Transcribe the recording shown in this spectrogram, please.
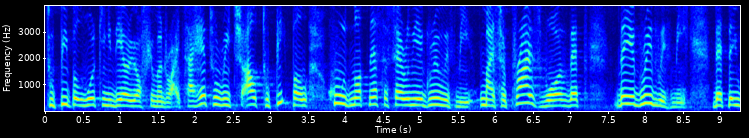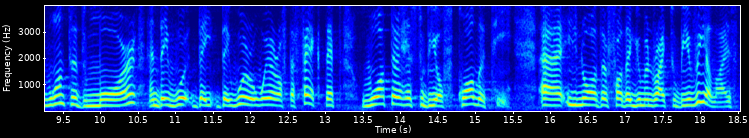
to people working in the area of human rights. I had to reach out to people who would not necessarily agree with me. My surprise was that they agreed with me, that they wanted more and they were, they, they were aware of the fact that water has to be of quality uh, in order for the human right to be realized.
